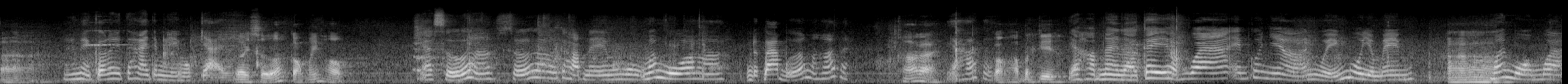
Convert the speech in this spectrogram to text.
À. Cái này có nói tới 200 ngàn một chai. Rồi sữa còn mấy hộp? Dạ sữa hả? Sữa cái hộp này em mới mua được ba bữa mà hết rồi. Hết rồi. Dạ hết rồi. Còn hộp bên kia? Dạ hộp này là cái hôm qua em có nhờ anh Nguyễn mua giùm em. À. Mới mua hôm qua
